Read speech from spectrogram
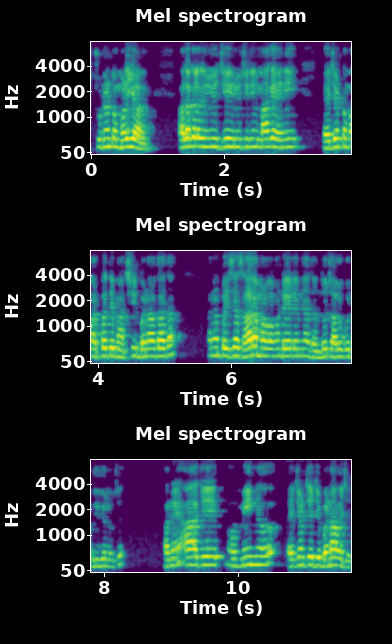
સ્ટુડન્ટો મળી આવે, અલગ અલગ જે યુનિવર્સિટી માગે એની એજન્ટો મારફતે માર્કશીટ બનાવતા હતા અને પૈસા સારા મળવા માંડે એટલે એમને આ ધંધો ચાલુ કરી દીધેલો છે. અને આ જે મેઇન એજન્ટ છે જે બનાવે છે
